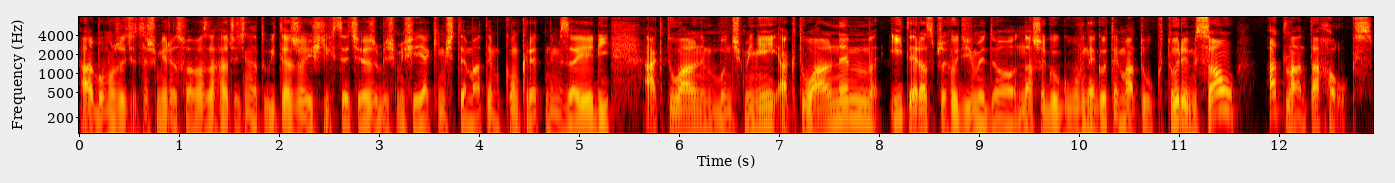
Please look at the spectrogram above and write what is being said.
albo możecie też Mirosława zahaczyć na Twitterze, jeśli chcecie, żebyśmy się jakimś tematem konkretnym zajęli, aktualnym bądź mniej aktualnym. I teraz przechodzimy do naszego głównego tematu, którym są Atlanta Hawks.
